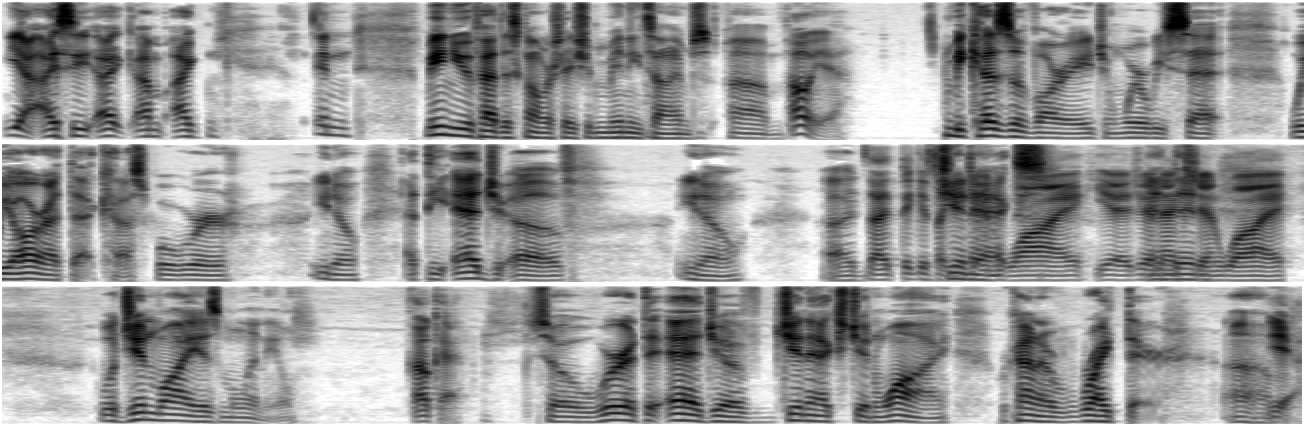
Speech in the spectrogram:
yeah, I see. I I'm, I and me and you have had this conversation many times. Um, oh yeah because of our age and where we set, we are at that cusp where we're, you know, at the edge of, you know, uh, i think it's like Gen gen, X. y yeah gen And x then- gen y well, Gen Y is millennial. okay So we're at the edge of Gen X, Gen Y. We're kind of right there. Um, yeah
